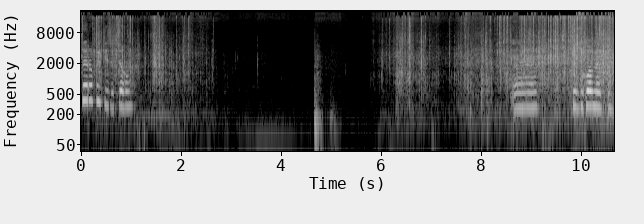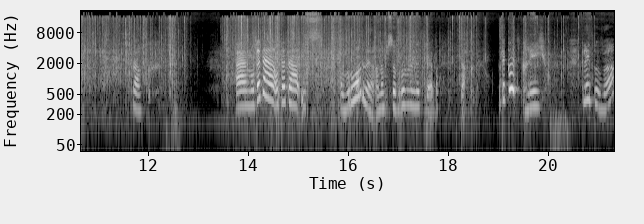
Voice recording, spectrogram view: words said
заробити за цього. М, Тут головне. Так. А, ну вот это, вот это из Авроры, а нам з Аврори не треба. Так. Такий от клей. Клей ПВА.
